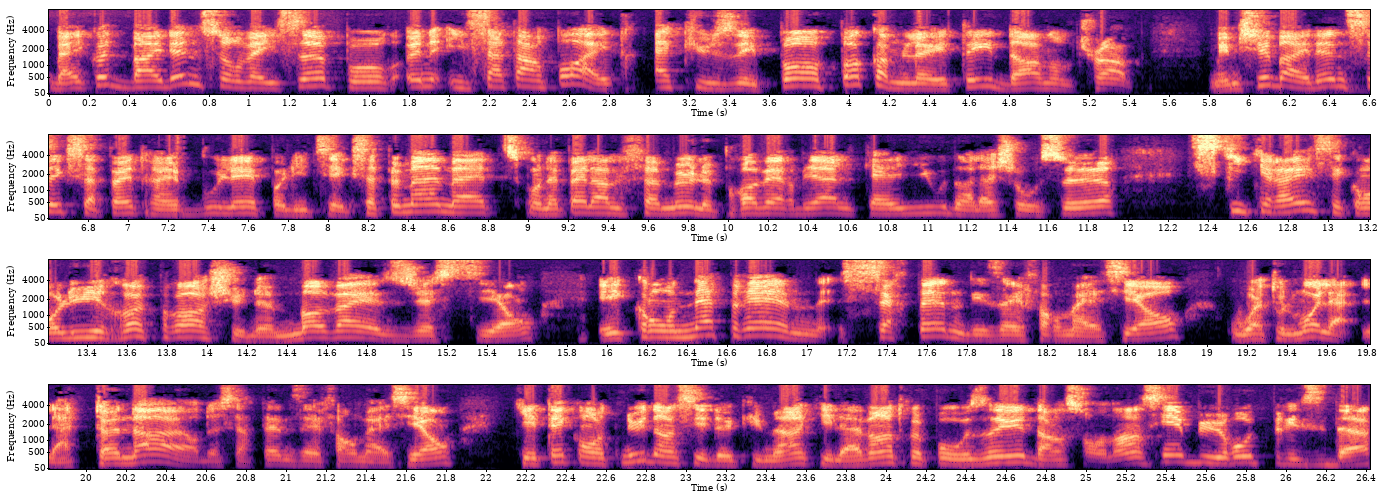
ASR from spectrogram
ben écoute, Biden surveille ça pour une. Il s'attend pas à être accusé, pas, pas comme l'a été Donald Trump. Mais M. Biden sait que ça peut être un boulet politique. Ça peut même être ce qu'on appelle le fameux, le proverbial caillou dans la chaussure. Ce qui craint, c'est qu'on lui reproche une mauvaise gestion et qu'on apprenne certaines des informations, ou à tout le moins la, teneur de certaines informations qui étaient contenues dans ces documents qu'il avait entreposés dans son ancien bureau de président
